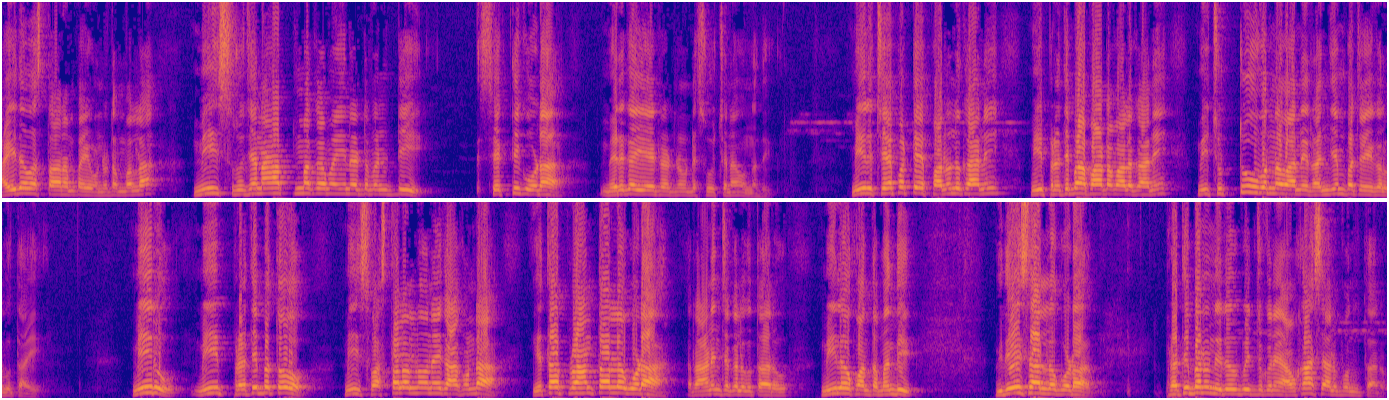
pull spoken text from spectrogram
ఐదవ స్థానంపై ఉండటం వల్ల మీ సృజనాత్మకమైనటువంటి శక్తి కూడా మెరుగయ్యేటటువంటి సూచన ఉన్నది. మీరు చేపట్టే పనులు కానీ మీ ప్రతిభా పాఠవాలు కానీ మీ చుట్టూ ఉన్న వారిని రంజింప చేయగలుగుతాయి. మీరు మీ ప్రతిభతో మీ స్వస్థలంలోనే కాకుండా ఇతర ప్రాంతాల్లో కూడా రాణించగలుగుతారు. మీలో కొంతమంది విదేశాల్లో కూడా ప్రతిభను నిరూపించుకునే అవకాశాలు పొందుతారు.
